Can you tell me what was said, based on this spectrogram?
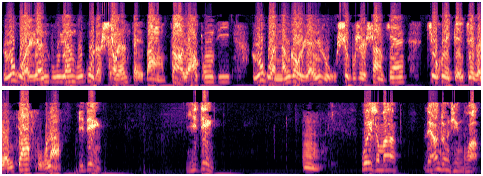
如果人无缘无故的受人诽谤、造谣、攻击，如果能够忍辱，是不是上天就会给这个人加福呢？一定，一定。嗯。为什么？两种情况，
